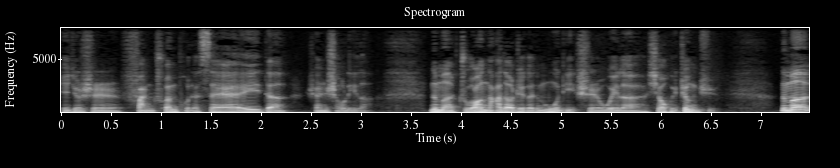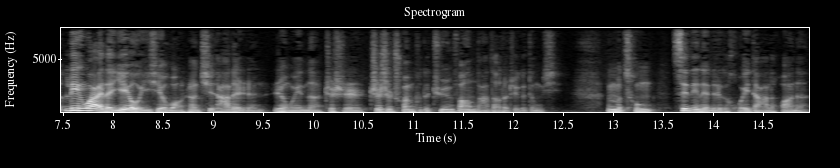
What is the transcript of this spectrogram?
也就是反川普的 CIA 的人手里了。那么主要拿到这个的目的是为了销毁证据。那么另外的也有一些网上其他的人认为呢，这是支持川普的军方拿到了这个东西。那么从 Sidney 的这个回答的话呢，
